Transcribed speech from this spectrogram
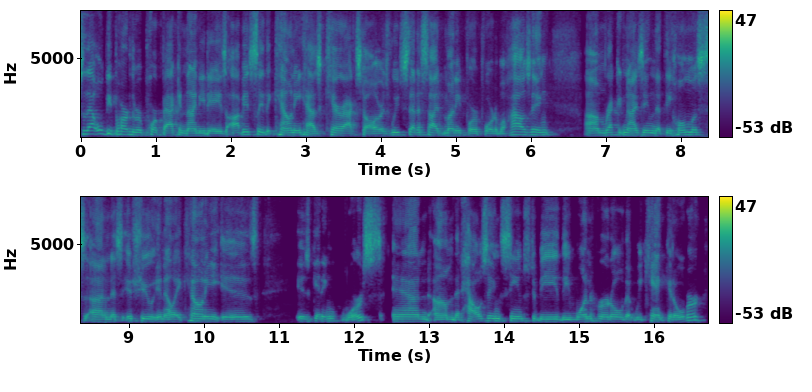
So that will be part of the report back in 90 days. Obviously, the county has CARE Act dollars. We've set aside money for affordable housing, um, recognizing that the homelessness issue in LA County is is getting worse, and um, that housing seems to be the one hurdle that we can't get over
